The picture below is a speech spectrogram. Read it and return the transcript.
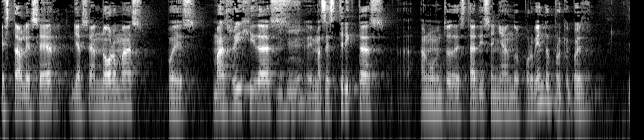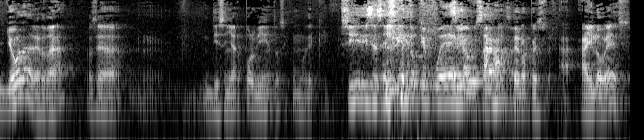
establecer ya sean normas pues más rígidas, Ujú. eh, más estrictas al momento de estar diseñando por viento, porque pues yo la verdad, o sea, mm, diseñar por viento así como de que Sí, dices, el viento que puede Sí, causar. ajá, O sea, pero pues a- ahí lo ves.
